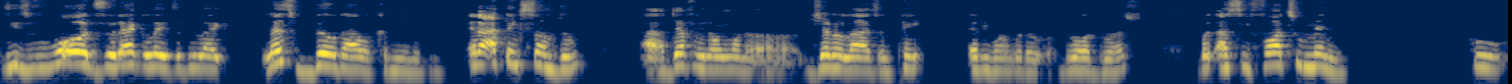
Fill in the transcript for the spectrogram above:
these awards and accolades and be like, let's build our community. And I think some do. I definitely don't want to uh, generalize and paint everyone with a broad brush, but I see far too many who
